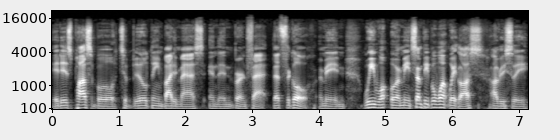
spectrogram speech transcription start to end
it is possible to build lean body mass and then burn fat. That's the goal. I mean, we want, or I mean, some people want weight loss, obviously.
